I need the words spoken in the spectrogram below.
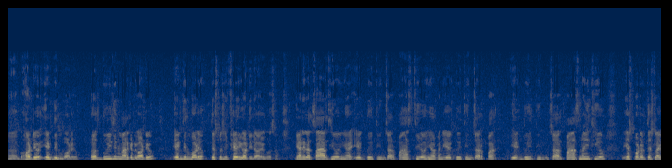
घट्यो एक दिन बढ्यो। र दुई दिन मार्केट घट्यो एक दिन बढ्यो त्यसपछि फेरि घटिरहेको छ। यहाँनिर चार थियो यहाँ एक दुई तिन चार पाँच थियो यहाँ पनि एक दुई तिन चार पाँच एक दुई तिन चार पाँच नै थियो। यसपटक त्यसलाई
